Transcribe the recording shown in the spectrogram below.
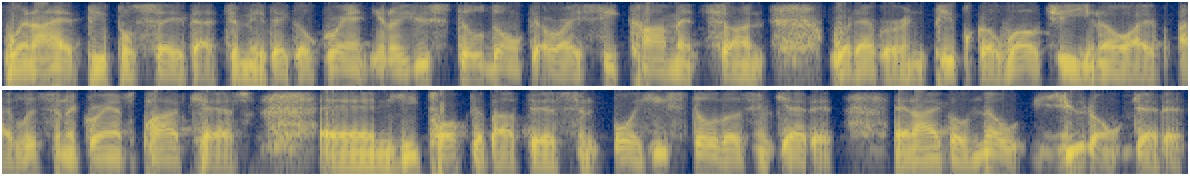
when I have people say that to me. They go, Grant, you know, you still don't get, or I see comments on whatever, and people go, well, gee, you know, I, I listen to Grant's podcast and he talked about this, and boy, he still doesn't get it. And I go, no, you don't get it.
